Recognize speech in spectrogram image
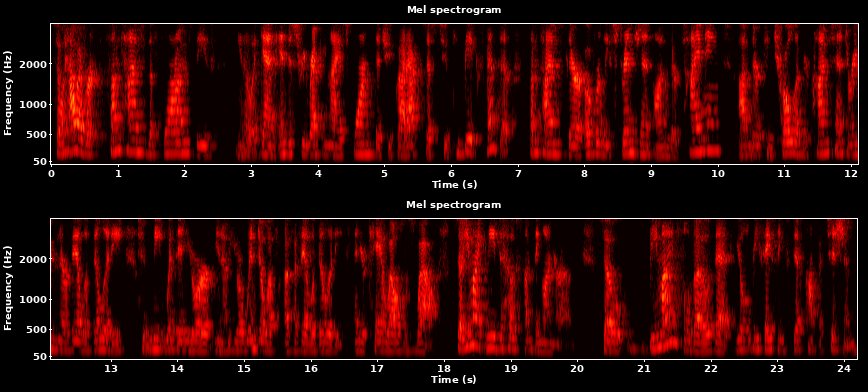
So however sometimes the forums these you know, again, industry recognized forms that you've got access to can be expensive. Sometimes they're overly stringent on their timing, um, their control of your content, or even their availability to meet within your, you know, your window of, of availability and your KOLs as well. So you might need to host something on your own. So be mindful though that you'll be facing stiff competition.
